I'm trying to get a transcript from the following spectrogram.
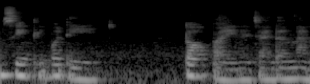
ำสิ่งที่บ่ดี ต่อไปนะจ๊ะดังนั้น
